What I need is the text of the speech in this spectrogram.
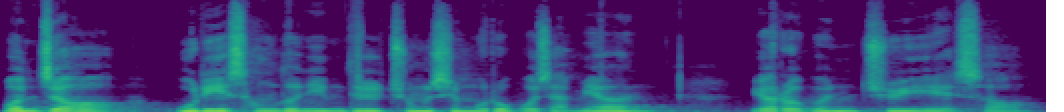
먼저 우리 성도님들 중심으로 보자면 여러분 주위에서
